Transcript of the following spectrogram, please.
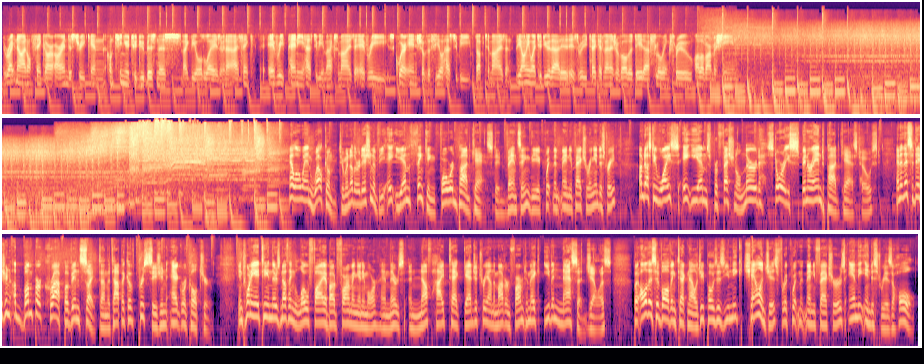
Right now, I don't think our, our industry can continue to do business like the old ways. I mean, I, I think every penny has to be maximized, every square inch of the field has to be optimized, and the only way to do that is, is really take advantage of all the data flowing through all of our machines. Hello and welcome to another edition of the AEM Thinking Forward podcast, advancing the equipment manufacturing industry. I'm Dusty Weiss, AEM's professional nerd, story spinner, and podcast host. And in this edition, a bumper crop of insight on the topic of precision agriculture. In 2018, there's nothing lo fi about farming anymore, and there's enough high tech gadgetry on the modern farm to make even NASA jealous. But all this evolving technology poses unique challenges for equipment manufacturers and the industry as a whole.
